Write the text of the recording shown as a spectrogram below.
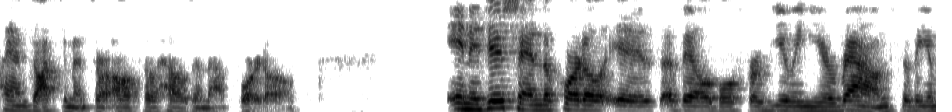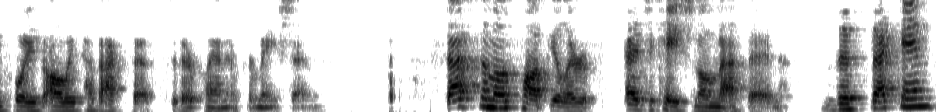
plan documents are also held in that portal. In addition, the portal is available for viewing year round, so the employees always have access to their plan information. That's the most popular educational method. The second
